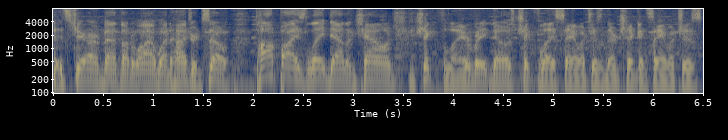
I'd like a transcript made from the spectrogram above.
It's JR and Beth on Y100. So, Popeyes laid down a challenge to Chick fil A. Everybody knows Chick fil A sandwiches and their chicken sandwiches.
